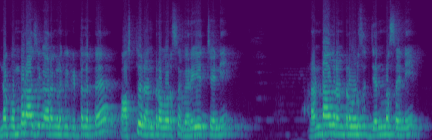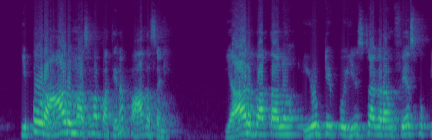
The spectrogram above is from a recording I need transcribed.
ஏன்னா கும்பராசிக்காரங்களுக்கு கிட்டத்தட்ட ஃபஸ்ட்டு ரெண்டரை வருஷம் விரையச்சனி ரெண்டாவது ரெண்டரை வருஷம் ஜென்ம சனி இப்போ ஒரு ஆறு மாசமா பார்த்தீங்கன்னா பாத சனி. யார் பார்த்தாலும் யூடியூப் இன்ஸ்டாகிராம் ஃபேஸ்புக்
